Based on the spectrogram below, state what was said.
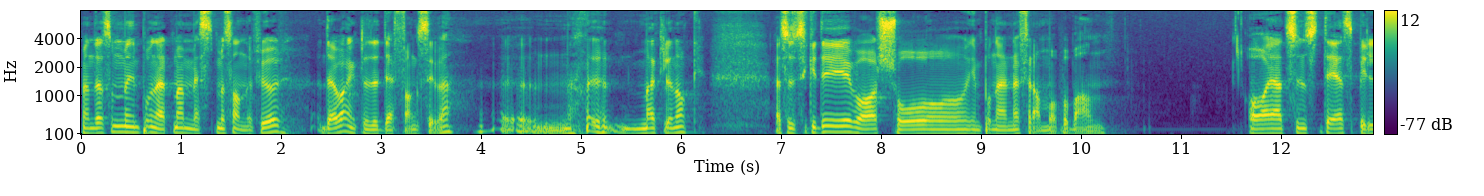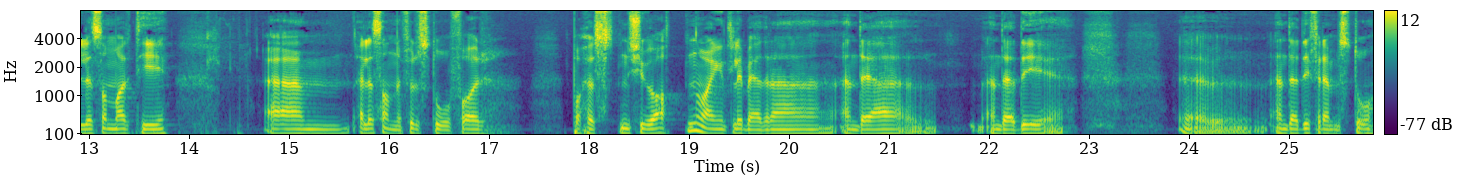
Men det som imponerte meg mest med Sandefjord, det var egentlig det defensive. Merkelig nok. Jeg syns ikke de var så imponerende framover på banen. Og jeg syns det spillet som Marti um, eller Sandefjord sto for på høsten 2018, var egentlig bedre enn det, enn det de uh, Enn det de fremsto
